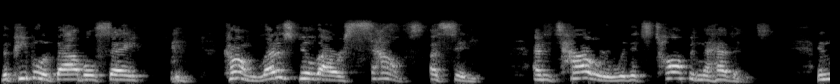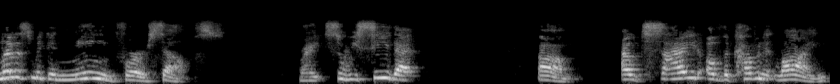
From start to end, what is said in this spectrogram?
the people of Babel say, "Come, let us build ourselves a city and a tower with its top in the heavens. And let us make a name for ourselves. Right? So we see that um, outside of the covenant line,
